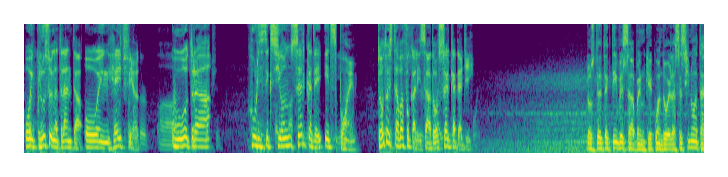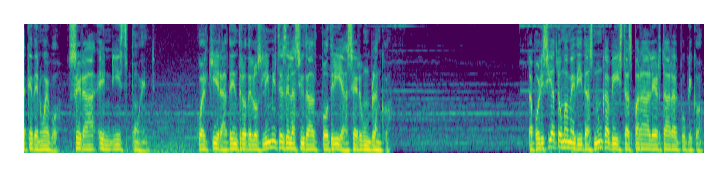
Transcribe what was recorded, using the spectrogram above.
o incluso en Atlanta o en Hayfield, u otra jurisdicción cerca de East Point. Todo estaba focalizado cerca de allí. Los detectives saben que cuando el asesino ataque de nuevo, será en East Point. Cualquiera dentro de los límites de la ciudad podría ser un blanco. La policía toma medidas nunca vistas para alertar al público.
